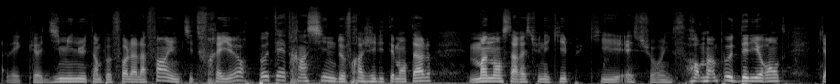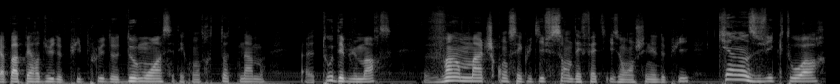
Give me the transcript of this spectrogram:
avec 10 euh, minutes un peu folles à la fin, une petite frayeur, peut-être un signe de fragilité mentale. Maintenant, ça reste une équipe qui est sur une forme un peu délirante, qui n'a pas perdu depuis plus de deux mois. C'était contre Tottenham euh, tout début mars. 20 matchs consécutifs sans défaite, ils ont enchaîné depuis 15 victoires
